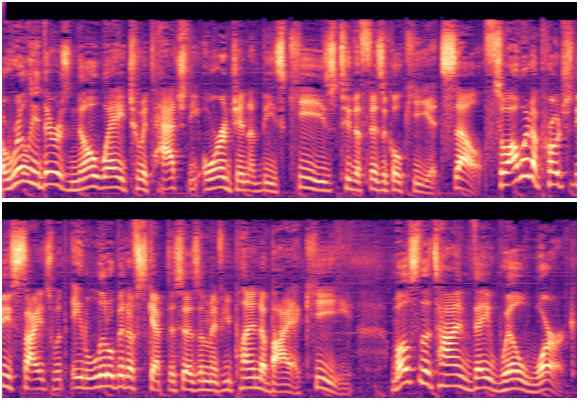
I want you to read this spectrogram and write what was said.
But really, there is no way to attach the origin of these keys to the physical key itself. So I would approach these sites with a little bit of skepticism if you plan to buy a key. Most of the time, they will work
